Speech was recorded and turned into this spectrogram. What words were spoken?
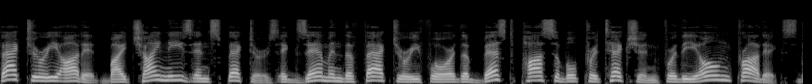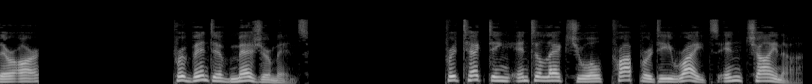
Factory audit by Chinese inspectors examine the factory for the best possible protection for the own products there are. Preventive measurements. Protecting intellectual property rights in China.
